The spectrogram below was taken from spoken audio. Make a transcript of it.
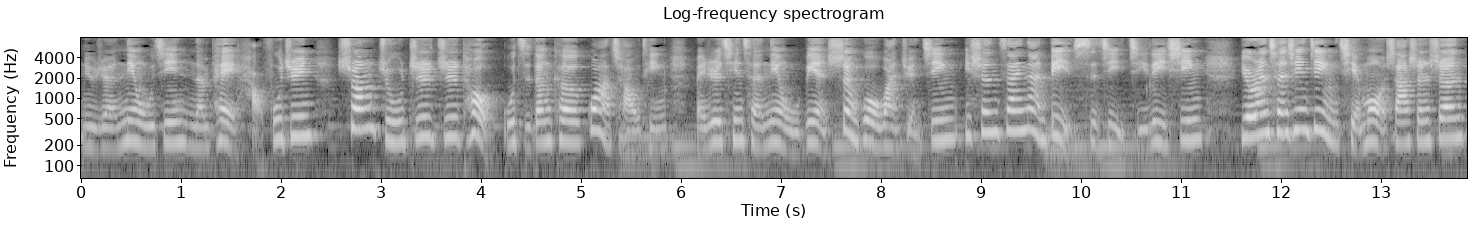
女人念吴经，能配好夫君。双竹枝枝透，五子登科挂朝廷。每日清晨念五遍，胜过万卷经。一生灾难避，四季吉利兴。有人诚心敬，且莫杀生生。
